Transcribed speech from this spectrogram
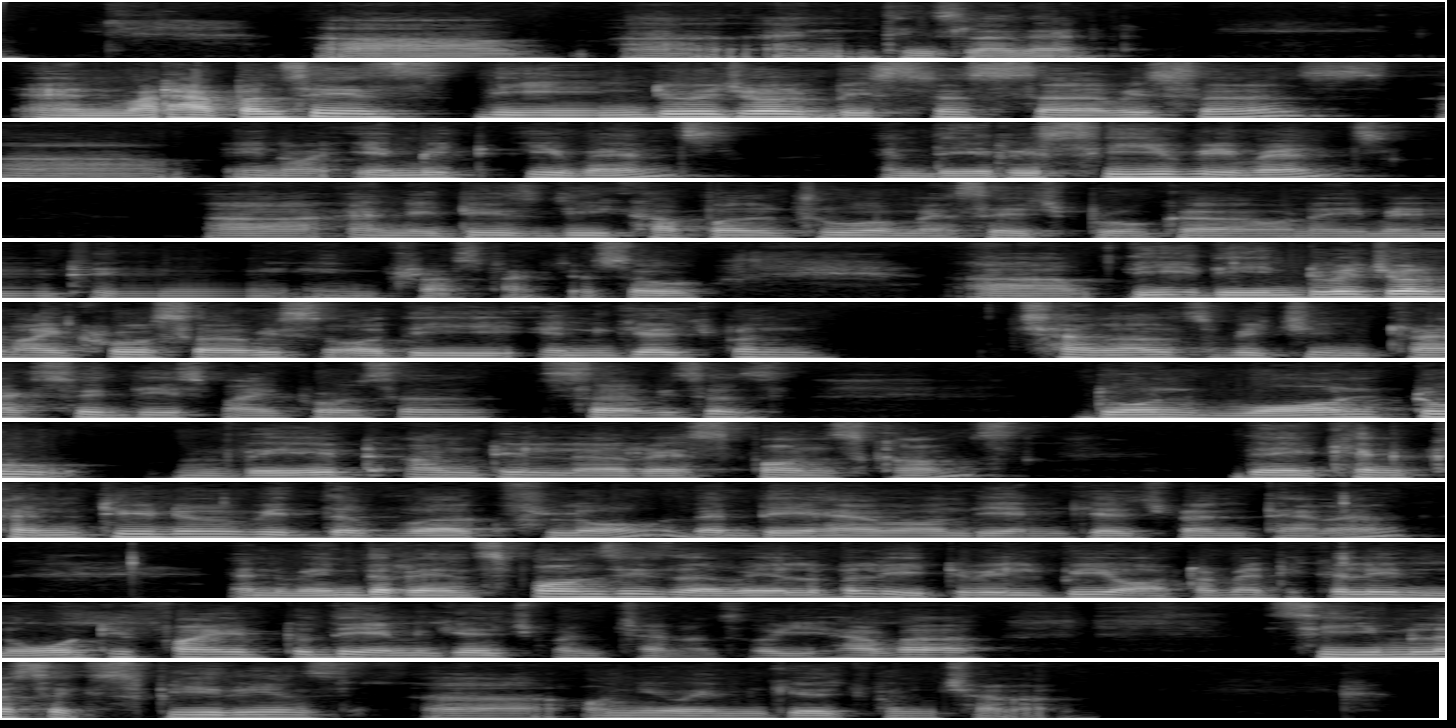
uh, uh, and things like that. And what happens is the individual business services, uh, you know, emit events and they receive events uh, and it is decoupled through a message broker on a eventing infrastructure. So uh, the, the individual microservice or the engagement channels which interacts with these microservices don't want to wait until a response comes. They can continue with the workflow that they have on the engagement channel. And when the response is available, it will be automatically notified to the engagement channel. So you have a seamless experience uh, on your engagement channel.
